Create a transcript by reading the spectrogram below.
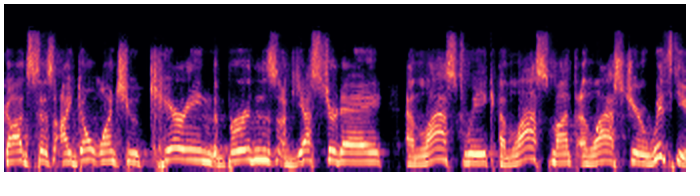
God says, I don't want you carrying the burdens of yesterday and last week and last month and last year with you.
